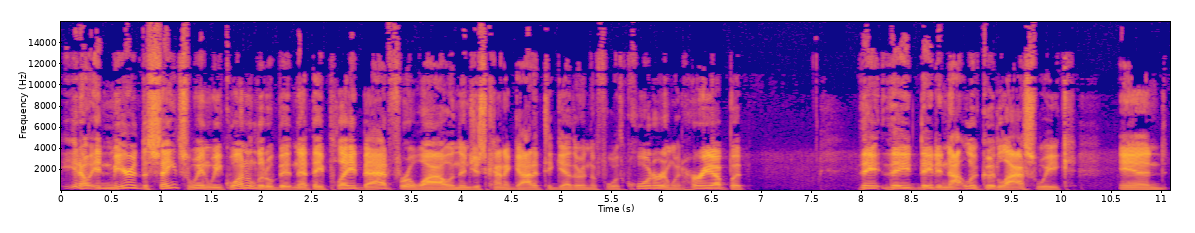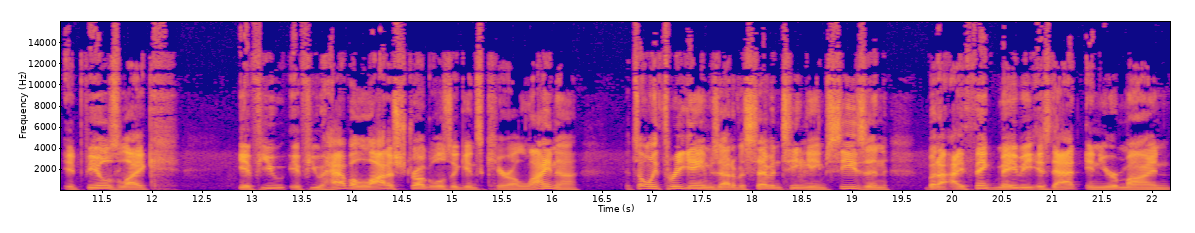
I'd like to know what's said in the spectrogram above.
you know, it mirrored the Saints win week one a little bit in that they played bad for a while and then just kind of got it together in the fourth quarter and went hurry up, but they they they did not look good last week and it feels like if you if you have a lot of struggles against Carolina, it's only three games out of a 17 game season. But I think maybe is that in your mind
